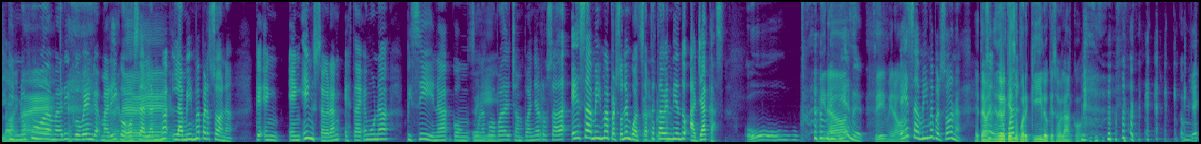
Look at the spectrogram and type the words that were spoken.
La y no joda, marico, venga, marico, o sea, la misma, la misma persona que en, en Instagram está en una piscina con Sí. una copa de champaña rosada, esa misma persona en WhatsApp te está persona. vendiendo ayacas. Oh, ¿Me mira. entiendes? Sí, mira. Esa misma persona. Está Entonces, vendiendo el cual- queso por kilo, queso blanco. También.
